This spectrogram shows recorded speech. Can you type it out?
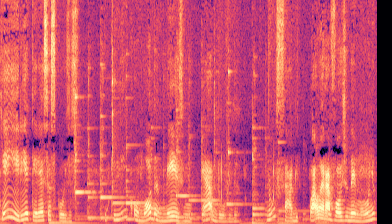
quem iria querer essas coisas? O que lhe incomoda mesmo é a dúvida. Não sabe qual era a voz do demônio,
